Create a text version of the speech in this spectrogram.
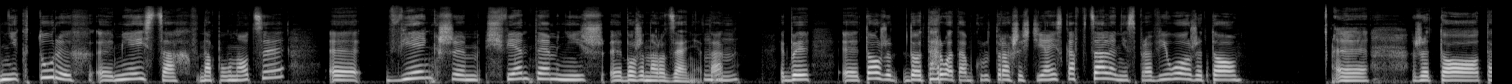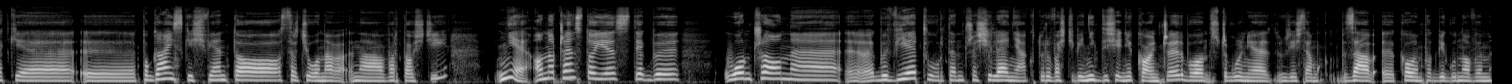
niektórych y, miejscach na północy y, większym świętem niż Boże Narodzenie, tak? Jakby to, że dotarła tam kultura chrześcijańska wcale nie sprawiło, że to że to takie pogańskie święto straciło na, na wartości. Nie, ono często jest jakby łączone, e, jakby wieczór ten przesilenia, który właściwie nigdy się nie kończy, bo szczególnie gdzieś tam za e, kołem podbiegunowym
